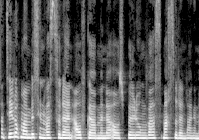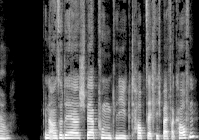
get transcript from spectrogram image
Erzähl doch mal ein bisschen was zu deinen Aufgaben in der Ausbildung. Was machst du denn da genau? Genau, also der Schwerpunkt liegt hauptsächlich bei Verkaufen.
